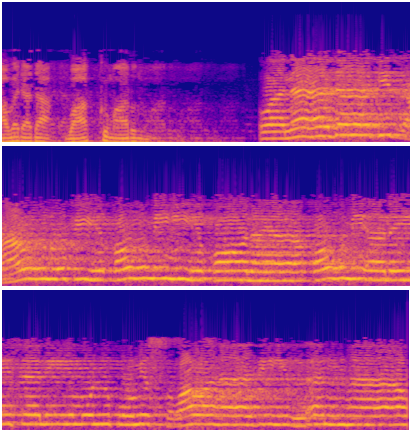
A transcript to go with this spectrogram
അവരതാ വാക്കുമാറുന്നു. ونادى فرعون في قومه قال يا قوم أليس لي ملك مصر وهذه الأنهار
